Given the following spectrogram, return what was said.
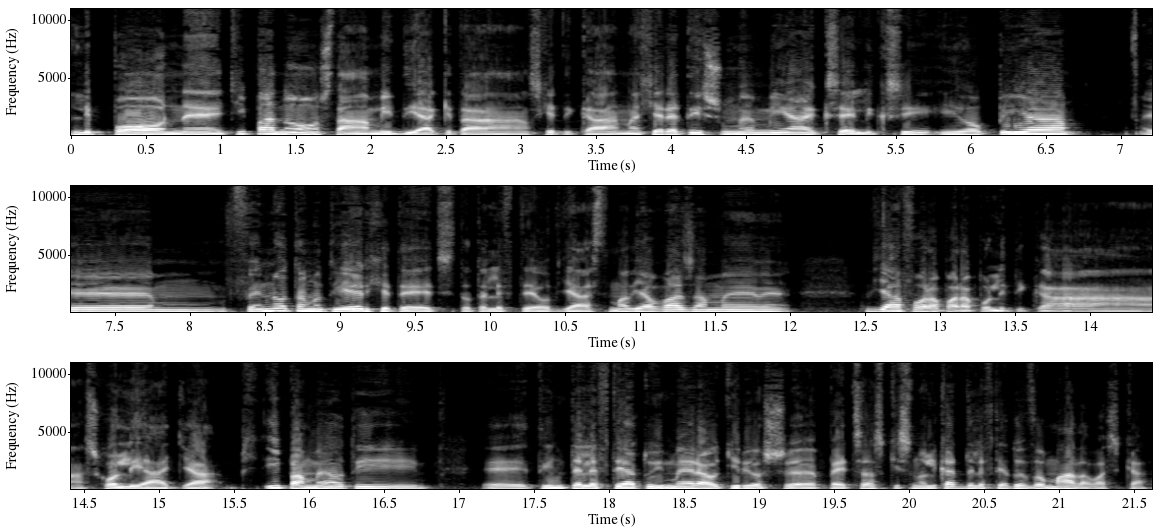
Λοιπόν, ε, εκεί πάνω στα media και τα σχετικά να χαιρετήσουμε μία εξέλιξη η οποία ε, φαινόταν ότι έρχεται έτσι το τελευταίο διάστημα. Διαβάζαμε διάφορα παραπολιτικά σχολιάκια. Είπαμε ότι ε, την τελευταία του ημέρα ο κύριος ε, Πέτσας και συνολικά την τελευταία του εβδομάδα βασικά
